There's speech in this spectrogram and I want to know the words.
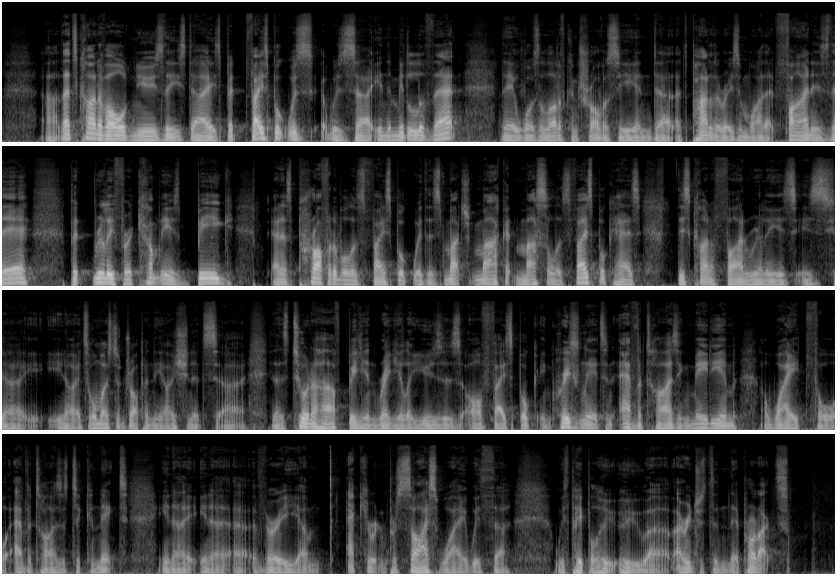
That's kind of old news these days, but Facebook was was in the middle of that. There was a lot of controversy, and uh, that's part of the reason why that fine is there. But really, for a company as big and as profitable as Facebook, with as much market muscle as Facebook has, this kind of fine really is is uh, you know it's almost a drop in the ocean. It's uh, there's two and a half billion regular users of Facebook. Increasingly, it's an advertising medium, a way for advertisers to connect in a in a, a very um, accurate and precise way with uh, with people who who uh, are interested in their products.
